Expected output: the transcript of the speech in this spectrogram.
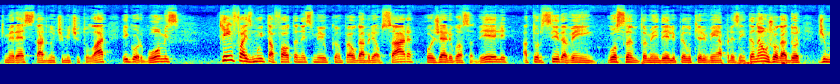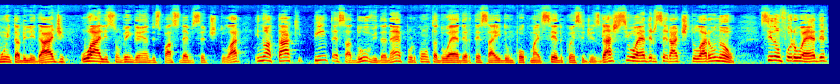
que merece estar no time titular. Igor Gomes. Quem faz muita falta nesse meio-campo é o Gabriel Sara. Rogério gosta dele. A torcida vem gostando também dele pelo que ele vem apresentando. É um jogador de muita habilidade. O Alisson vem ganhando espaço, deve ser titular. E no ataque, pinta essa dúvida, né? Por conta do Éder ter saído um pouco mais cedo com esse desgaste, se o Éder será titular ou não. Se não for o Éder,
